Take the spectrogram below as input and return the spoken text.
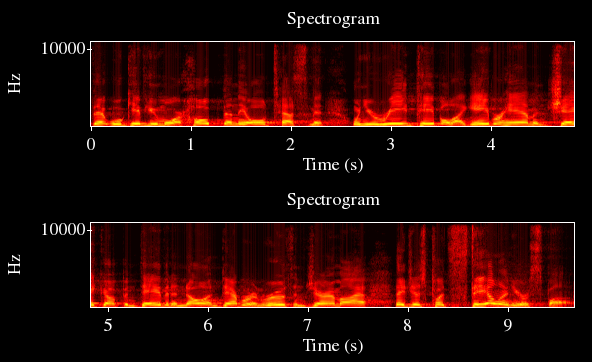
that will give you more hope than the Old Testament. When you read people like Abraham and Jacob and David and Noah and Deborah and Ruth and Jeremiah, they just put steel in your spine.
